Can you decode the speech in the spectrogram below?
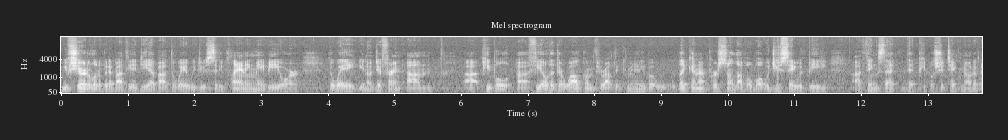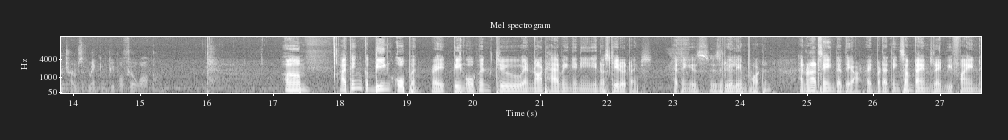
you've shared a little bit about the idea about the way we do city planning, maybe, or the way you know different um, uh, people uh, feel that they're welcome throughout the community. But like on a personal level, what would you say would be uh, things that that people should take note of in terms of making people feel welcome? Um, I think being open, right? Being open to and not having any you know stereotypes I think is, is really important. And I'm not saying that they are, right? But I think sometimes, right, we find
